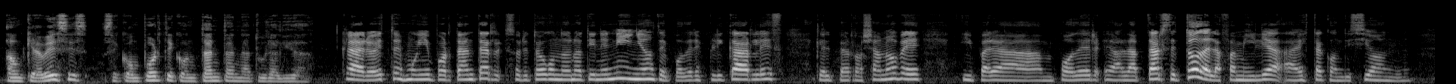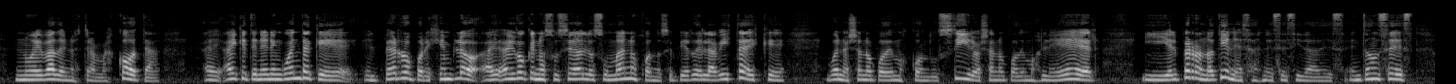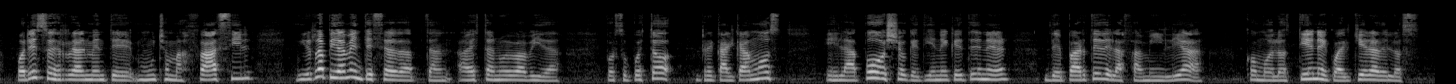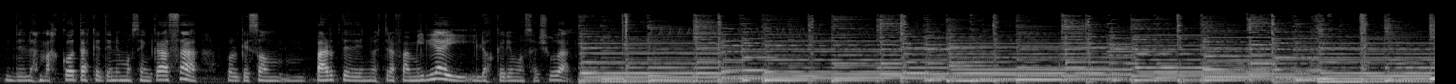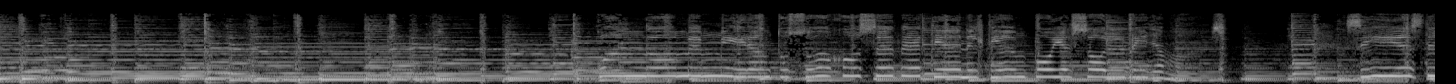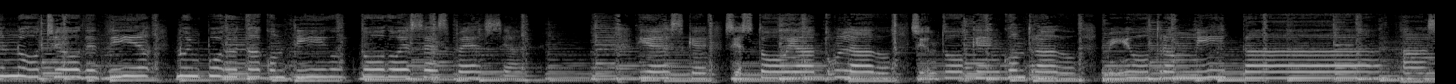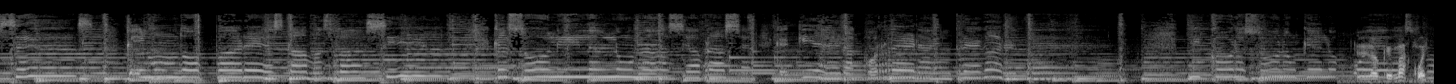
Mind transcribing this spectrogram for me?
aunque a veces se comporte con tanta naturalidad. Claro, esto es muy importante, sobre todo cuando uno tiene niños, de poder explicarles que el perro ya no ve y para poder adaptarse toda la familia a esta condición nueva de nuestra mascota. Eh, hay que tener en cuenta que el perro, por ejemplo, hay algo que nos sucede a los humanos cuando se pierde la vista es que, bueno, ya no podemos conducir o ya no podemos leer y el perro no tiene esas necesidades. Entonces, por eso es realmente mucho más fácil y rápidamente se adaptan a esta nueva vida. Por supuesto, recalcamos el apoyo que tiene que tener de parte de la familia, como los tiene cualquiera de los de las mascotas que tenemos en casa, porque son parte de nuestra familia y, y los queremos ayudar.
